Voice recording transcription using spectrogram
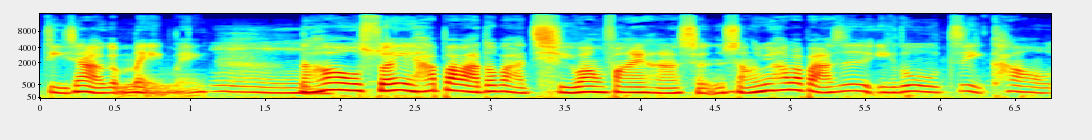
底下有个妹妹，嗯，然后所以他爸爸都把期望放在他身上，因为他爸爸是一路自己靠，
